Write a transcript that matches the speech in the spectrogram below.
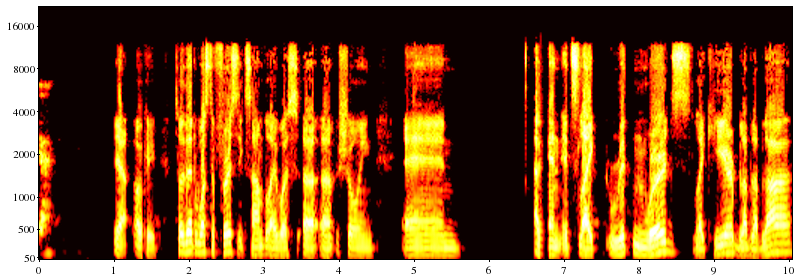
Yeah. Yeah okay. So that was the first example i was uh, uh, showing. And again it's like written words like here blah blah blah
